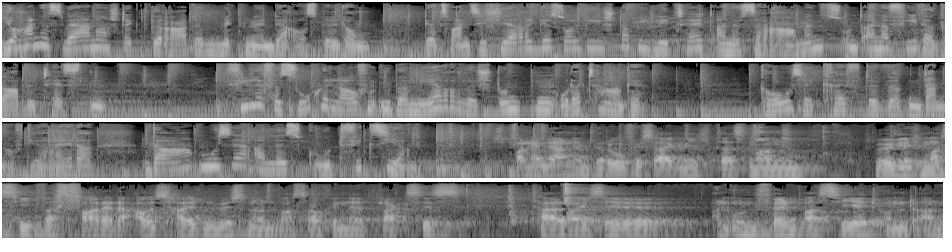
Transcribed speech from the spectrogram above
Johannes Werner steckt gerade mitten in der Ausbildung. Der 20-Jährige soll die Stabilität eines Rahmens und einer Federgabel testen. Viele Versuche laufen über mehrere Stunden oder Tage. Große Kräfte wirken dann auf die Räder. Da muss er alles gut fixieren. Spannende an dem Beruf ist eigentlich, dass man wirklich mal sieht, was Fahrräder aushalten müssen und was auch in der Praxis teilweise an Unfällen passiert und an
